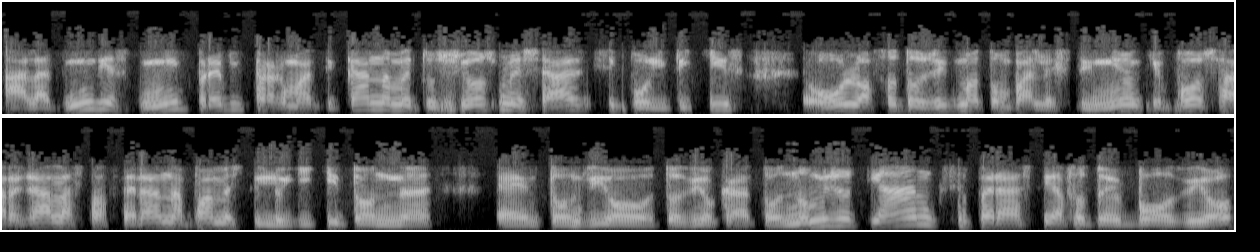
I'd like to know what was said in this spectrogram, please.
αλλά την ίδια στιγμή πρέπει πραγματικά να μετουσιώσουμε σε άρξη πολιτικής όλο αυτό το ζήτημα των Παλαιστινίων και πώς αργά αλλά σταθερά να πάμε στη λογική των, ε, ε, των, δύο, των δύο κρατών. Νομίζω ότι αν ξεπεραστεί αυτό το εμπόδιο,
